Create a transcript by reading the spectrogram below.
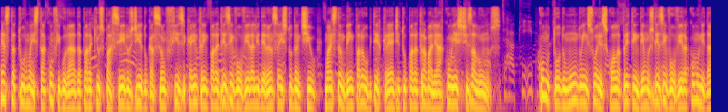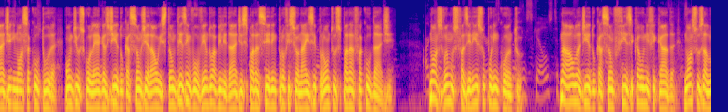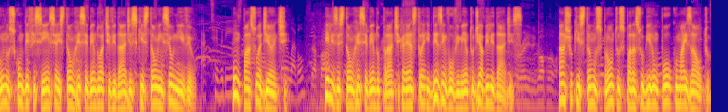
Esta turma está configurada para que os parceiros de educação física entrem para desenvolver a liderança estudantil, mas também para obter crédito para trabalhar com estes alunos. Como todo mundo em sua escola, pretendemos desenvolver a comunidade e nossa cultura, onde os colegas de educação geral estão desenvolvendo habilidades para serem profissionais e prontos para a faculdade. Nós vamos fazer isso por enquanto. Na aula de Educação Física Unificada, nossos alunos com deficiência estão recebendo atividades que estão em seu nível. Um passo adiante. Eles estão recebendo prática extra e desenvolvimento de habilidades. Acho que estamos prontos para subir um pouco mais alto.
